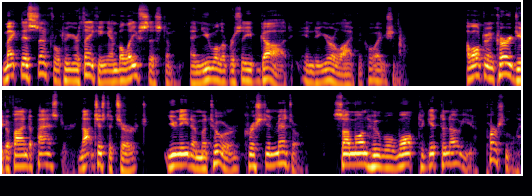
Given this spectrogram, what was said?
Make this central to your thinking and belief system, and you will have received God into your life equation. I want to encourage you to find a pastor, not just a church. You need a mature Christian mentor, someone who will want to get to know you personally,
